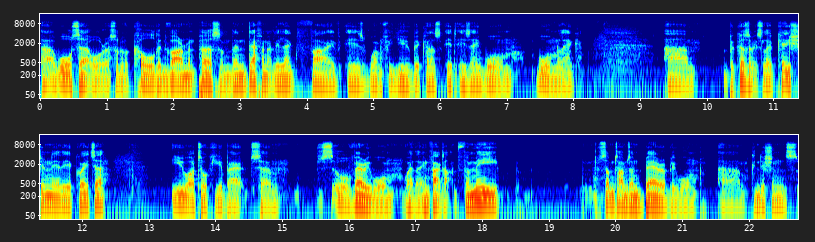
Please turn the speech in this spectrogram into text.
uh, water or a sort of a cold environment person, then definitely leg five is one for you because it is a warm warm leg. Um, because of its location near the equator, you are talking about um, or very warm weather. In fact, for me, sometimes unbearably warm um, conditions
